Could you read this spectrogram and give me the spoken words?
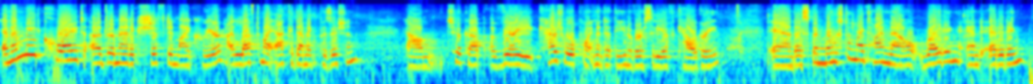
And then made quite a dramatic shift in my career. I left my academic position, um, took up a very casual appointment at the University of Calgary, and I spend most of my time now writing and editing.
